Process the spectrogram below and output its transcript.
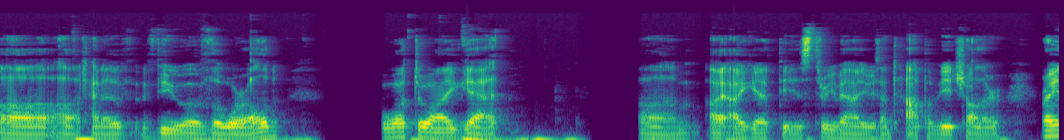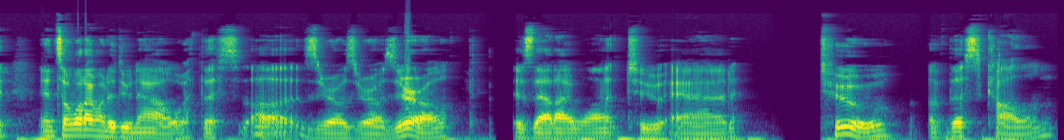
uh, uh, kind of view of the world. What do I get? Um, I, I, get these three values on top of each other, right? And so what I want to do now with this uh, 0, 0, 0 is that I want to add two of this column,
